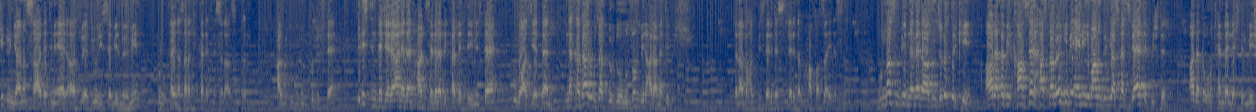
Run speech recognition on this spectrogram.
Ki dünyanın saadetini eğer arzu ediyor ise bir mümin bu noktayı nazara dikkat etmesi lazımdır. Halbuki bugün Kudüs'te, Filistin'de cereyan eden hadiselere dikkat ettiğimizde bu vaziyetten ne kadar uzak durduğumuzun bir alametidir. Cenab-ı Hak bizleri de sizleri de muhafaza eylesin. Bu nasıl bir neme lazımcılıktır ki adeta bir kanser hastalığı gibi ehli imanın dünyasına sirayet etmiştir. Adeta onu tembelleştirmiş,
